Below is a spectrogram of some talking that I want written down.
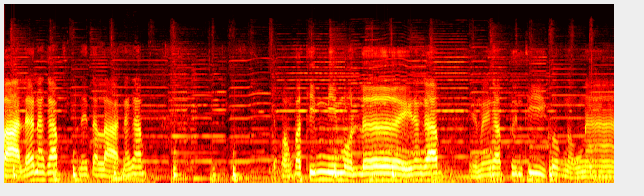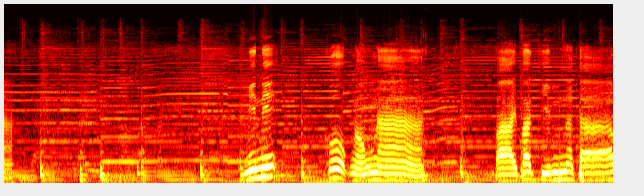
บาทแล้วนะครับ ในตลาดนะครับ ของปลาคิมมีหมดเลยนะครับ ห็นไหมครับพื้นที่โคกหนองนา มินิโคกหนองนาปลายป้าคิมนะครับ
